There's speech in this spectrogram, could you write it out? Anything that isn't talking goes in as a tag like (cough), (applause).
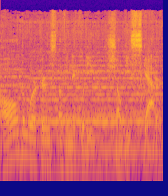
All the workers of iniquity shall be scattered.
